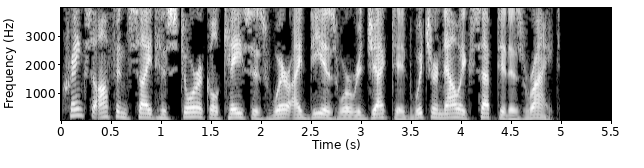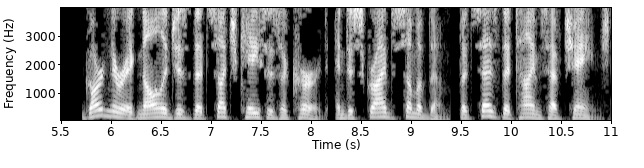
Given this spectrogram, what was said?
Cranks often cite historical cases where ideas were rejected which are now accepted as right. Gardner acknowledges that such cases occurred, and describes some of them, but says that times have changed.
